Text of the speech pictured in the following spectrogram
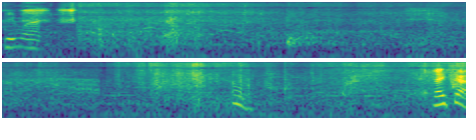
Didn't work. Oh. Try.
